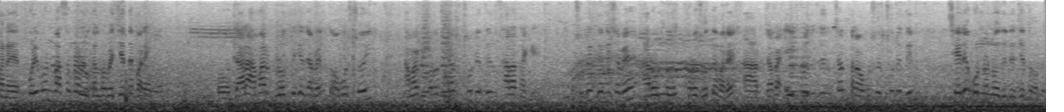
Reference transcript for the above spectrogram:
মানে পরিবহন বাস আমরা লোকালভাবে যেতে পারি। তো যারা আমার ব্লগ দিকে যাবেন, তো অবশ্যই আমার খরচটা ছুটির দিন ছাড়া থাকে। ছুটির দিন হিসেবে আর অন্য খরচ হতে পারে। আর যারা এই খরচ দিতে চান, তারা অবশ্যই ছুটির দিন ছেড়ে অন্য নদীতে যেতে হবে।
